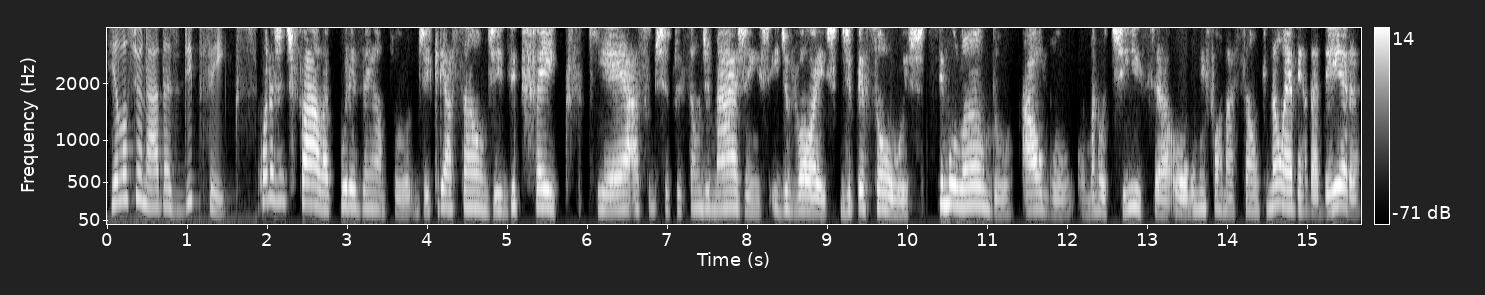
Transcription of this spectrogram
relacionada às deepfakes. Quando a gente fala, por exemplo, de criação de deepfakes, que é a substituição de imagens e de voz de pessoas simulando algo, uma notícia ou alguma informação que não é verdadeira,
